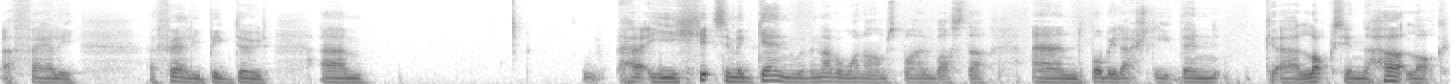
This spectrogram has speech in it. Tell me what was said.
a fairly, a fairly big dude. Um, he hits him again with another one arm spinebuster, and Bobby Lashley then uh, locks in the hurt lock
